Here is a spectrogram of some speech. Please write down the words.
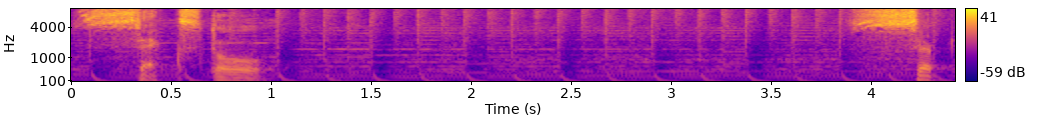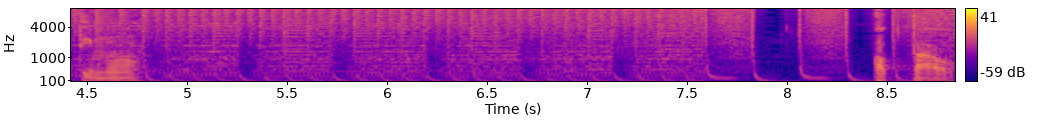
Sexto. Séptimo. Octavo.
